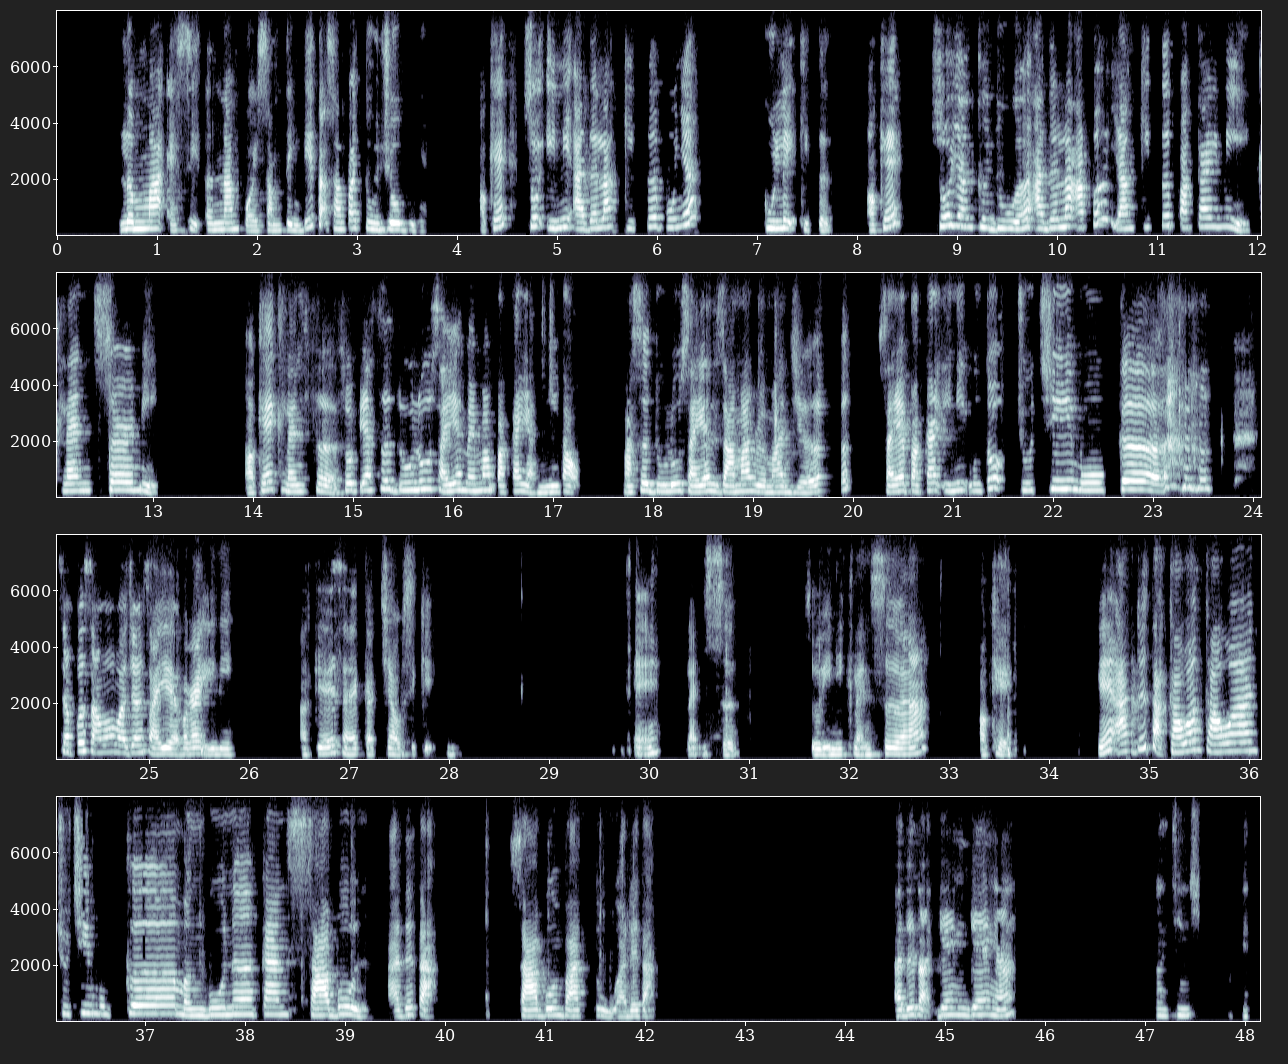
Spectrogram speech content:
Lemah asid enam point something. Dia tak sampai tujuh punya. Okay. So ini adalah kita punya kulit kita. Okay. So yang kedua adalah apa? Yang kita pakai ni, cleanser ni. Okay, cleanser. So biasa dulu saya memang pakai yang ni tau. Masa dulu saya zaman remaja, saya pakai ini untuk cuci muka. Siapa sama macam saya pakai ini. Okay, saya kacau sikit. Okay, cleanser. So ini cleanser ah. Okay. Okay, ada tak kawan-kawan cuci muka menggunakan sabun? Ada tak? Sabun batu, ada tak? Ada tak geng-geng ah? Kancing.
